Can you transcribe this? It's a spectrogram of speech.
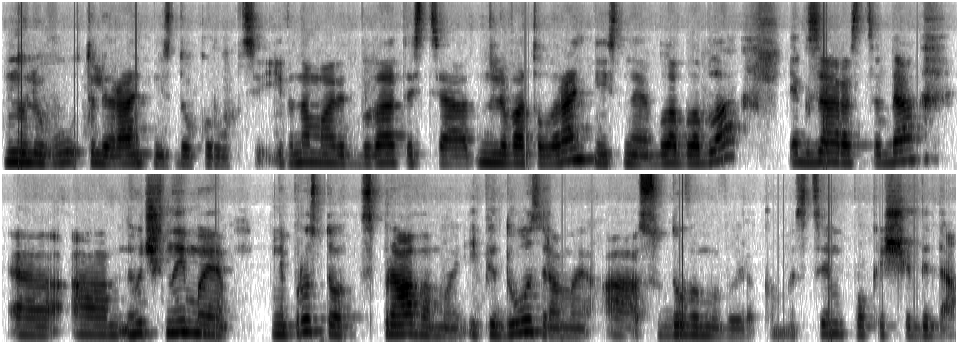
нульову толерантність до корупції. І вона має відбуватися нульова толерантність, не бла бла бла, як зараз це да, е, а гучними не просто справами і підозрами, а судовими вироками. З цим поки що біда.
